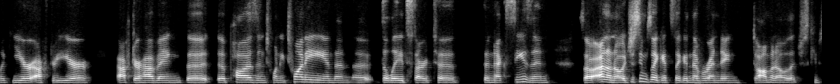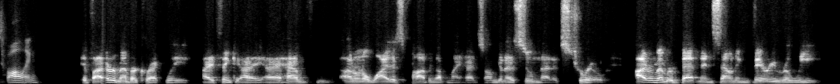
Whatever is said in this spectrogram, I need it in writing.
like year after year after having the the pause in 2020 and then the delayed start to the next season. So I don't know. It just seems like it's like a never ending domino that just keeps falling. if I remember correctly, I think I, I have, I don't know why this is popping up in my head. So I'm going to assume that it's true. I remember Bettman sounding very relieved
